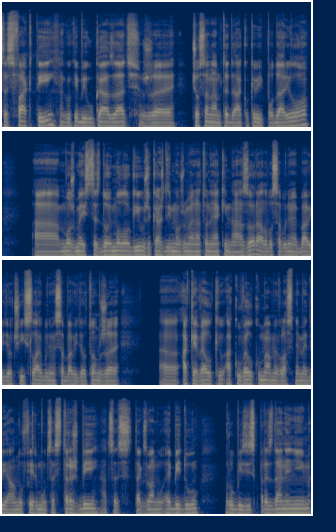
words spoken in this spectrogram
cez fakty ako keby ukázať, že čo sa nám teda ako keby podarilo a môžeme ísť cez dojmológiu, že každý môžeme mať na to nejaký názor, alebo sa budeme baviť o číslach, budeme sa baviť o tom, že uh, aké veľkú, akú veľkú máme vlastne mediálnu firmu cez tržby a cez tzv. EBIDu, hrubý zisk pred zdanením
